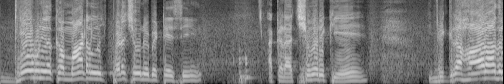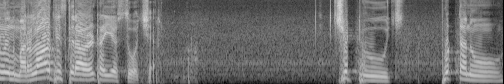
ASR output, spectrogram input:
దేవుని యొక్క మాటలను పెడచెవిన పెట్టేసి అక్కడ చివరికి విగ్రహారాధనను మరలా తీసుకురావాలని ట్రై చేస్తూ వచ్చారు. చెట్టు పుట్టను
